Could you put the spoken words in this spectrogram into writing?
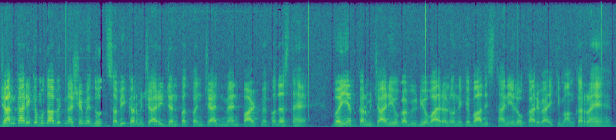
जानकारी के मुताबिक नशे में धुत सभी कर्मचारी जनपद पंचायत मैनपाट में पदस्थ हैं। वहीं अब कर्मचारियों का वीडियो वायरल होने के बाद स्थानीय लोग कार्यवाही की मांग कर रहे हैं।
